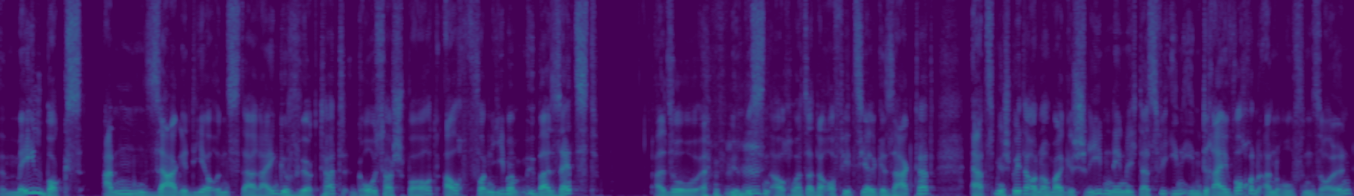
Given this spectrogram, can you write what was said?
äh, Mailbox-Ansage, die er uns da reingewirkt hat, großer Sport, auch von jemandem übersetzt, Also wir mhm. wissen auch, was er da offiziell gesagt hat. Er hat es mir später auch nochmal geschrieben, nämlich, dass wir ihn in drei Wochen anrufen sollen.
